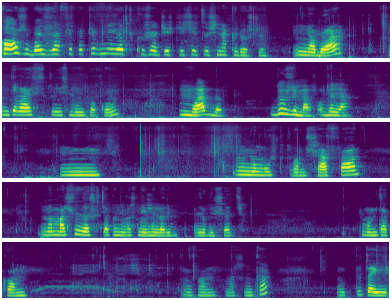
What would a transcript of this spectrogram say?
Kosz bez zawsze potrzebny i odkurzacz, jeszcze się coś nakruszy. Dobra. I teraz tu jest mój pokój. Mm, ładny. Duży masz, o wiele. Mm. No łóżko, tu mam szafę. Maszynę do szycia, ponieważ moja Melody lubi szyć. Tu mam taką taką maszynkę. I tutaj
